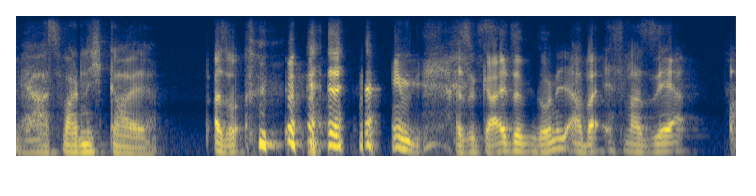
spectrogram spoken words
Ja, es war nicht geil. Also, also geil sowieso nicht, aber es war sehr oh,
